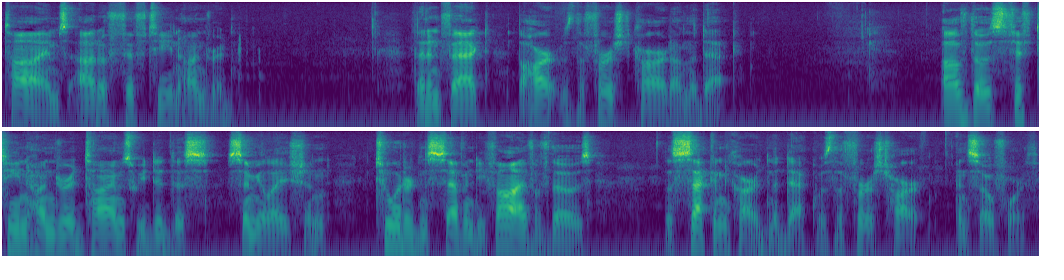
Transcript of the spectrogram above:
times out of 1500 that in fact the heart was the first card on the deck. Of those 1500 times we did this simulation, 275 of those, the second card in the deck was the first heart, and so forth.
